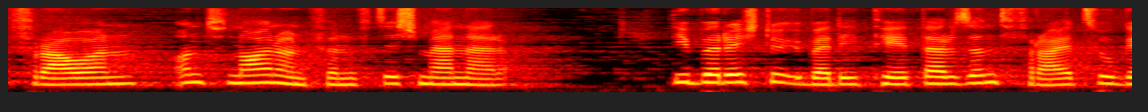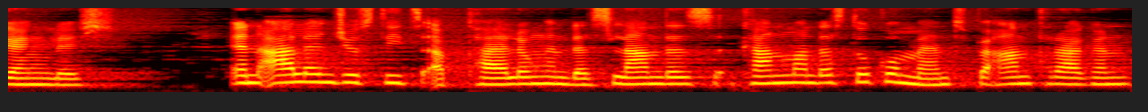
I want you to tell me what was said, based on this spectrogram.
Frauen und 59 Männer. Die Berichte über die Täter sind frei zugänglich. In allen Justizabteilungen des Landes kann man das Dokument beantragen,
